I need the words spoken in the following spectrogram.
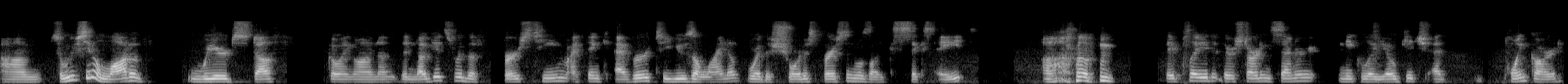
Um, so we've seen a lot of weird stuff going on. Uh, the Nuggets were the first team I think ever to use a lineup where the shortest person was like six eight. Um, they played their starting center Nikola Jokic at point guard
